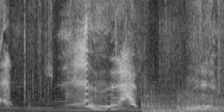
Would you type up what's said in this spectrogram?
Yeah. That'll warm you up. Yep.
